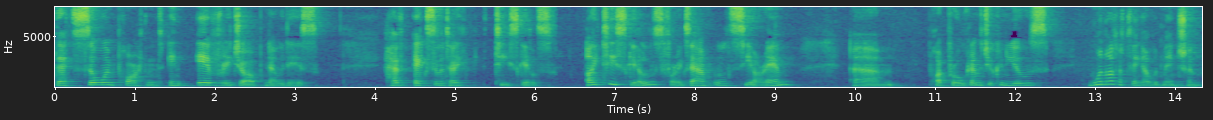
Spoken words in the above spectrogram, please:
That's so important in every job nowadays have excellent IT skills. IT skills, for example, CRM, um, what programs you can use. One other thing I would mention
